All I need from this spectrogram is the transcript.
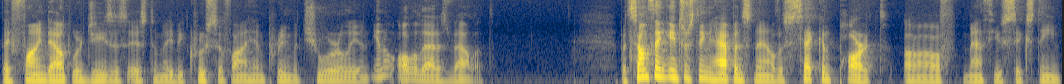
they find out where Jesus is to maybe crucify him prematurely. And, you know, all of that is valid. But something interesting happens now, the second part of Matthew 16.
